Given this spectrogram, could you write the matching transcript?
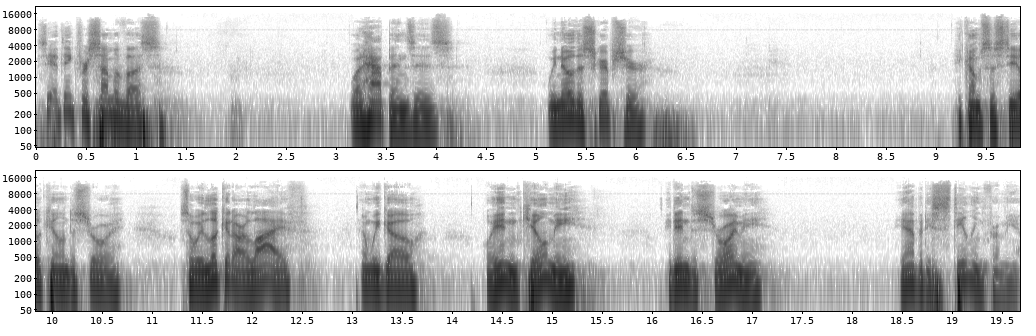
See, I think for some of us, what happens is we know the scripture. He comes to steal, kill, and destroy. So we look at our life and we go, Well, he didn't kill me, he didn't destroy me. Yeah, but he's stealing from you.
